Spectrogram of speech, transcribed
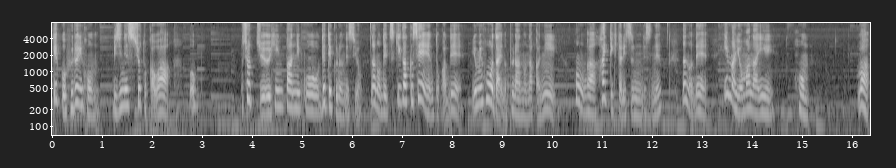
結構古い本ビジネス書とかはしょっちゅう頻繁にこう出てくるんですよ。なので月額1,000円とかで読み放題のプランの中に本が入ってきたりするんですね。なので今読まない本は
